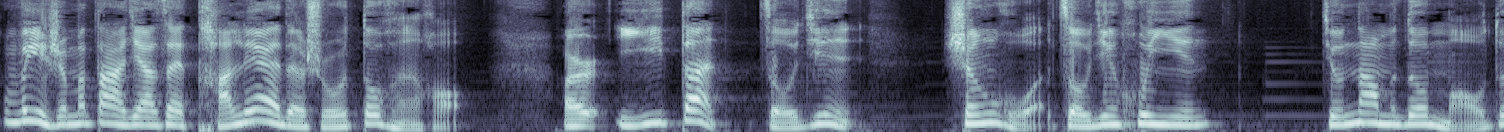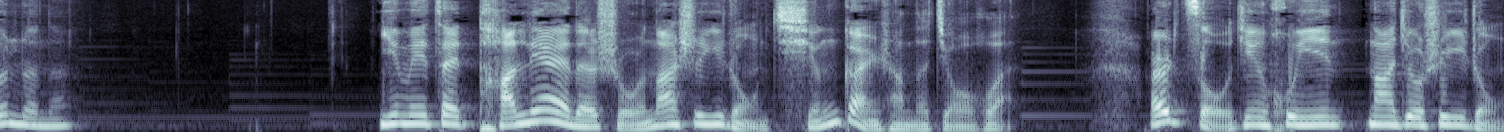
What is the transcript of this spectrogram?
为什么大家在谈恋爱的时候都很好，而一旦走进生活、走进婚姻，就那么多矛盾了呢？因为在谈恋爱的时候，那是一种情感上的交换。而走进婚姻，那就是一种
